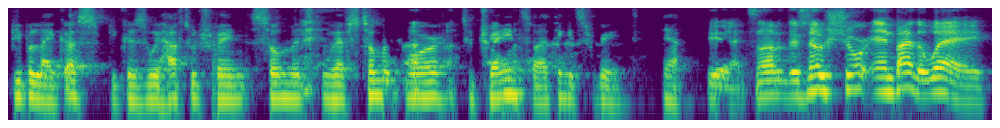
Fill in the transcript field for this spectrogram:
people like us because we have to train so much we have so much more to train. So i think it's great. Yeah. Yeah it's not there's no short and by the way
